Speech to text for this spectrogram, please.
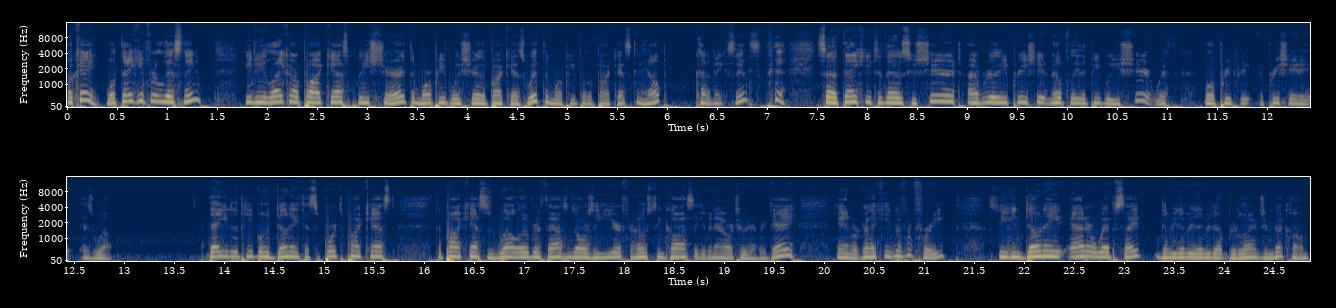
Okay, well, thank you for listening. If you like our podcast, please share it. The more people we share the podcast with, the more people the podcast can help. Kind of makes sense. so, thank you to those who share it. I really appreciate it, and hopefully, the people you share it with will appreciate it as well. Thank you to the people who donate to support the podcast. The podcast is well over $1,000 a year for hosting costs. I give an hour to it every day, and we're going to keep it for free. So you can donate at our website, www.brutalirongym.com.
